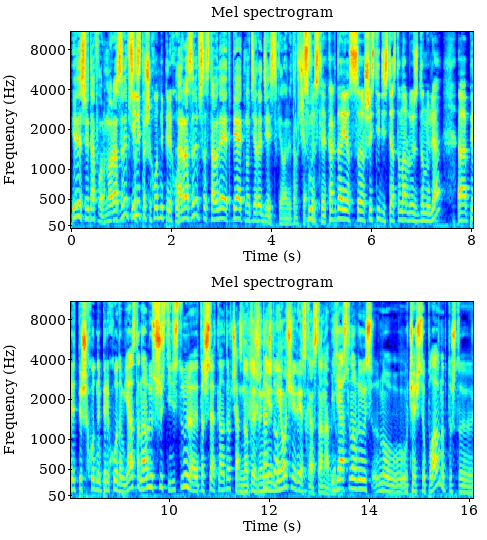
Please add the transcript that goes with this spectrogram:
Или светофор, но разрыв... Или состав... пешеходный переход. Разрыв составляет 5, ну, 10 километров в час. В смысле? Когда я с 60 останавливаюсь до нуля, э, перед пешеходным переходом, я останавливаюсь с 60 до нуля, это 60 километров в час. Но ты же не, что... не очень резко останавливаешься. Я останавливаюсь, ну, чаще всего плавно, потому что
